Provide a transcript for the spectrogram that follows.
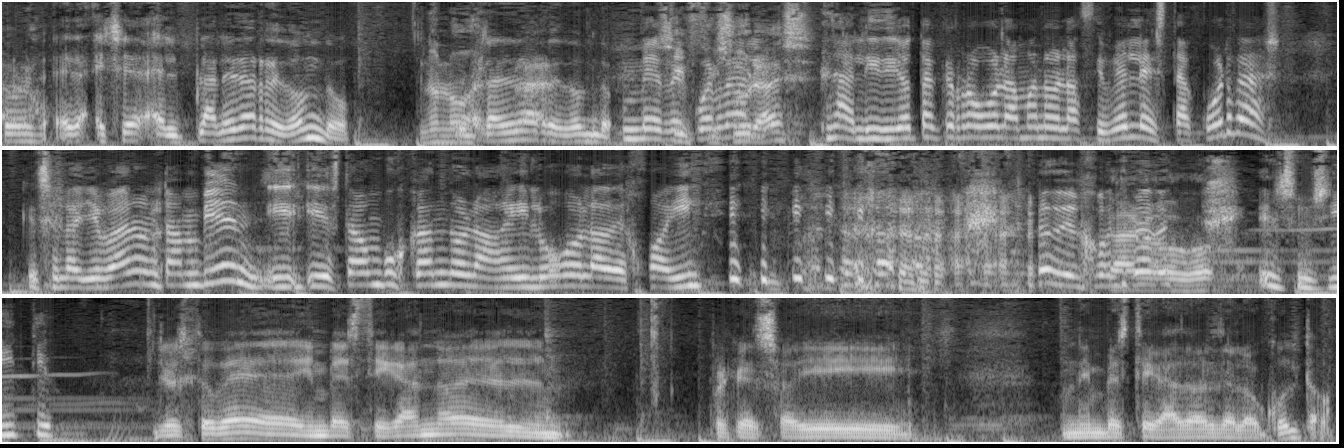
Claro. Era- ese- el plan era redondo. No, no, el plan el era plan. redondo. Me Sin recuerda fisuras. al, al idiota que robó la mano de la Cibeles, ¿te acuerdas? Que se la llevaron también y, y estaban buscándola y luego la dejó ahí. la dejó Claro. en su sitio. Yo estuve investigando el. porque soy un investigador del oculto.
